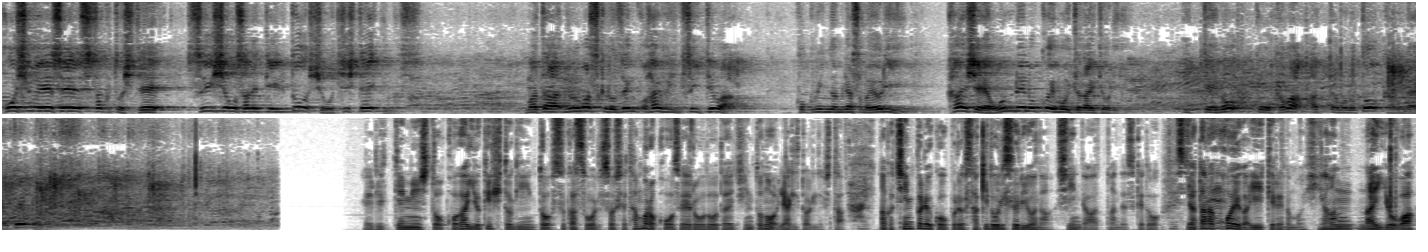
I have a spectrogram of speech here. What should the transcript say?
公衆衛生施策として推奨されていると承知しています。また、布マスクの全国配布については、国民の皆様より感謝や御礼の声もいただいており、一定の効果はあったものと考えております。立憲民主党、古賀幸人議員と菅総理、そして田村厚生労働大臣とのやり取りでした。はい、なんか、チンプレーコープレを先取りするようなシーンではあったんですけど、ね、やたら声がいいけれども、批判内容は、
